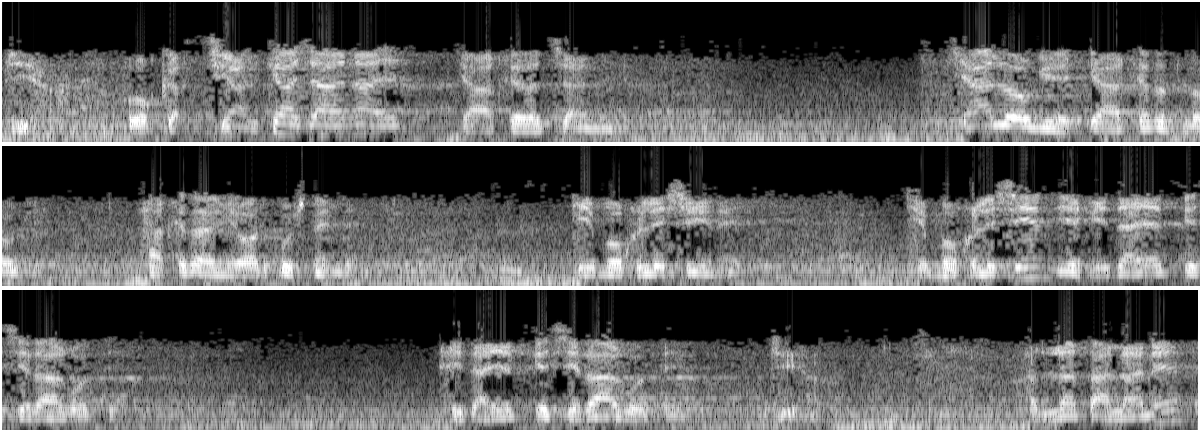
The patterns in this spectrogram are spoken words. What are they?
جی ہاں۔ وہ کیا چاہنا ہے؟ کیا آخرت چاہنی ہے؟ کیا لوگے؟ کیا آخرت لوگے؟ آخرت اور کچھ نہیں لیں یہ مخلصین ہے یہ مخلصین، یہ ہدایت کے چراغ ہوتے ہیں۔ ہدایت کے چراغ ہوتے ہیں۔ جی ہاں۔ اللہ تعالیٰ نے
